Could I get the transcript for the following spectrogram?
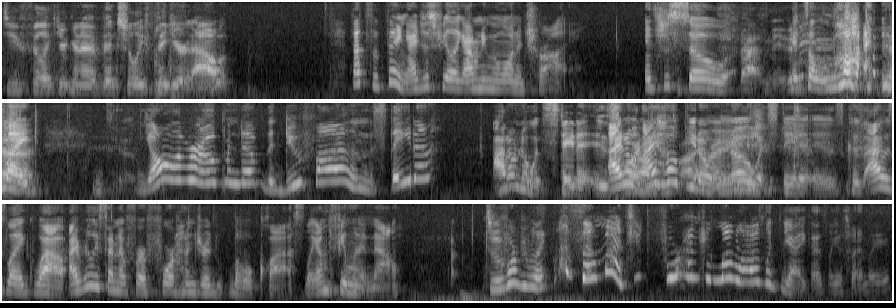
do you feel like you're gonna eventually figure it out? That's the thing. I just feel like I don't even want to try. It's just so That mood. it's a lot. Yeah. Like y'all ever opened up the do file and the Stata? I don't know what Stata is. I don't. I do hope you don't right? know what Stata is, because I was like, wow, I really signed up for a 400 level class. Like I'm feeling it now. So before people were like, that's so much, it's 400 level. I was like, yeah, you guys, like it's fine. Like,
